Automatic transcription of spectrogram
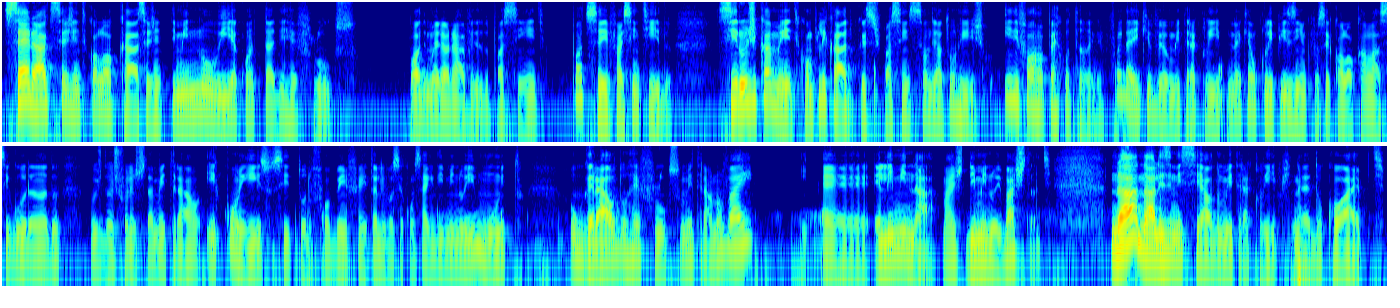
Será que se a gente colocar, se a gente diminuir a quantidade de refluxo, pode melhorar a vida do paciente? Pode ser, faz sentido. Cirurgicamente, complicado, porque esses pacientes são de alto risco. E de forma percutânea. Foi daí que veio o Mitra Clip, né, que é um clipezinho que você coloca lá segurando os dois folhetos da mitral. E com isso, se tudo for bem feito ali, você consegue diminuir muito o grau do refluxo mitral. Não vai é, eliminar, mas diminui bastante. Na análise inicial do Mitra Clip, né, do COAPT,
